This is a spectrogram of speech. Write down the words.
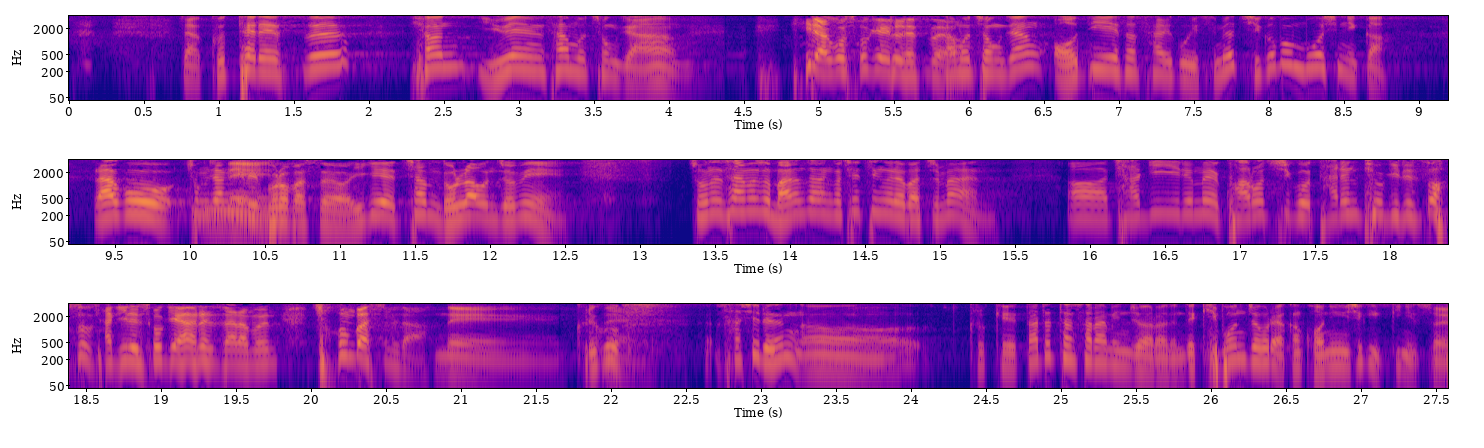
자, 구테레스 현 유엔 사무총장. 이라고 소개를 했어요. 사무총장 어디에서 살고 있으며 직업은 무엇입니까? 라고 총장님이 네. 물어봤어요. 이게 참 놀라운 점이 저는 살면서 많은 사람과 채팅을 해봤지만 어, 자기 이름에 괄호치고 다른 표기를 써서 자기를 소개하는 사람은 처음 봤습니다. 네. 그리고 네. 사실은 어 그렇게 따뜻한 사람인 줄 알았는데 기본적으로 약간 권위 의식이 있긴 있어요.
